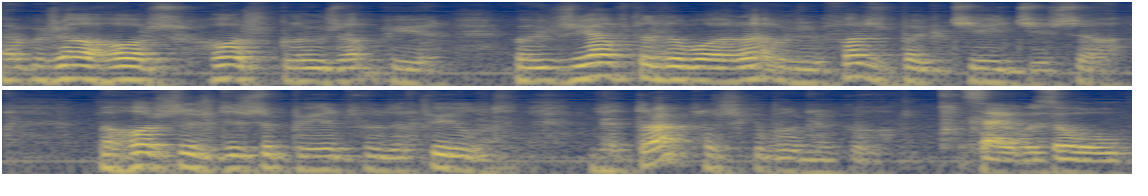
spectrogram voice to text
It was all horse horse ploughs up here. But you see, after the war, that was the first big change you saw. The horses disappeared from the fields. The tractors come on and go. so, it was all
